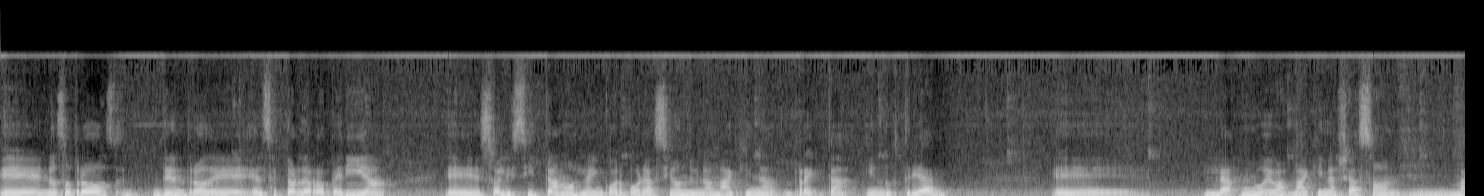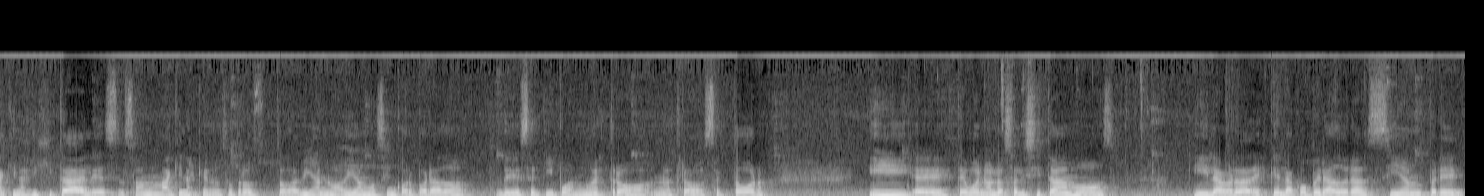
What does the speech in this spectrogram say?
Eh, nosotros dentro del sector de ropería eh, solicitamos la incorporación de una máquina recta industrial. Eh, las nuevas máquinas ya son máquinas digitales, son máquinas que nosotros todavía no habíamos incorporado de ese tipo en nuestro, nuestro sector. Y este, bueno, lo solicitamos y la verdad es que la cooperadora siempre,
